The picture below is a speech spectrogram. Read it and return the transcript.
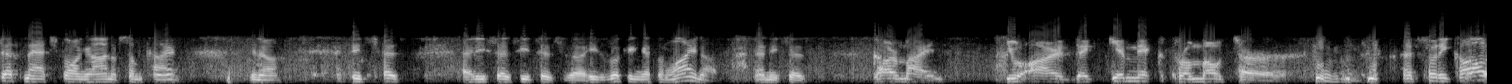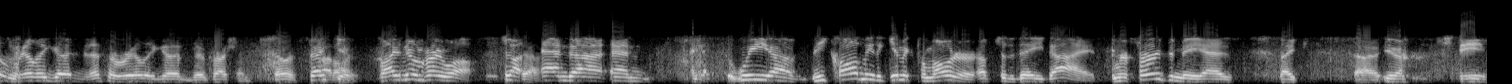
death match going on of some kind, you know. He says, and he says he says uh, he's looking at the lineup, and he says, Carmine, you are the gimmick promoter. That's what he That's called a me. really good. That's a really good impression. Thank you. Well, I knew him very well. So Yeah. and uh, and we uh, he called me the gimmick promoter up to the day he died. He referred to me as like uh, you know Steve.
